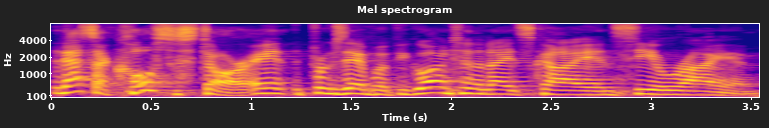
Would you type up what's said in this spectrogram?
that's our closest star. For example, if you go out into the night sky and see Orion,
